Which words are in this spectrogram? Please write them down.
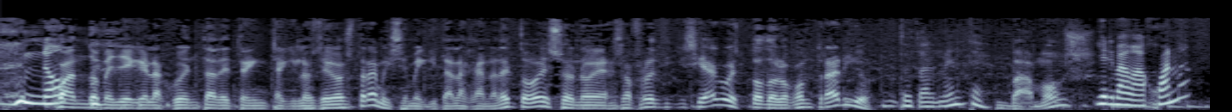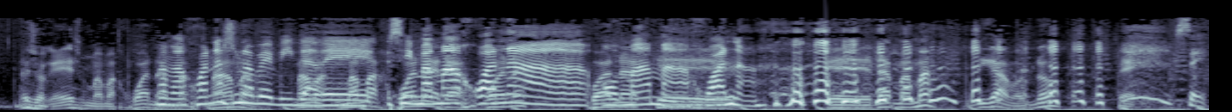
no. Cuando me llegue la cuenta de 30 kilos de ostra, a mí se me quita la gana de todo. Eso no es afrodisíaco, es todo lo contrario. Totalmente. Vamos. ¿Y el mamajuana? ¿Eso qué es? Mama Juana. Mama Juana es una bebida de- sí, Mama Juana o Mama que- Juana. que era mamá, digamos, ¿no? Sí. Sí.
